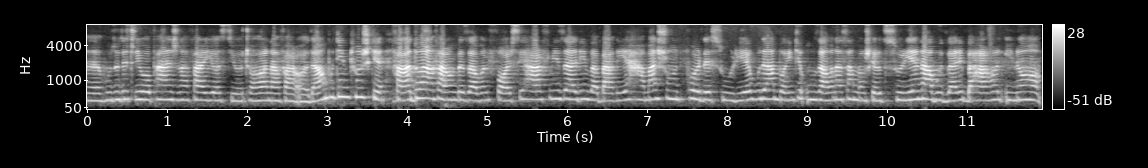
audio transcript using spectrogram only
حدود 35 نفر یا 34 نفر آدم بودیم. توش که فقط دو نفرمون به زبان فارسی حرف می‌زدیم و بقیه همشون کرد سوریه بودن. با اینکه اون زمان اصلا مشکلات سوریه نبود ولی به هر حال اینا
